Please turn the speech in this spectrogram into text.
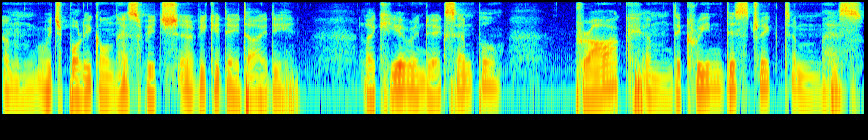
um, which polygon has which uh, Wikidata ID. Like here in the example, Prague, um, the green district um, has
